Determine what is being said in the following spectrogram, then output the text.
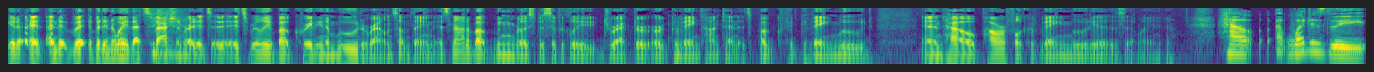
you know, and, and it, but, but in a way, that's fashion, right? It's, it's really about creating a mood around something. It's not about being really specifically direct or, or conveying content. It's about conveying mood and how powerful conveying mood is that way. Yeah. How? What is the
